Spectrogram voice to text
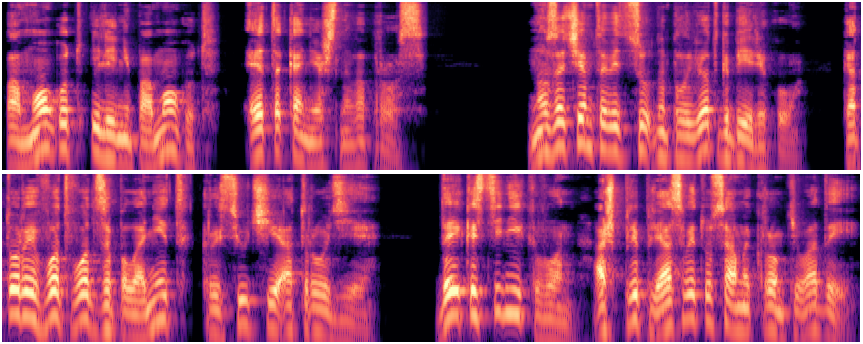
Помогут или не помогут это, конечно, вопрос. Но зачем-то ведь судно плывет к берегу, который вот-вот заполонит крысючье отродье. Да и костяник вон аж приплясывает у самой кромки воды.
